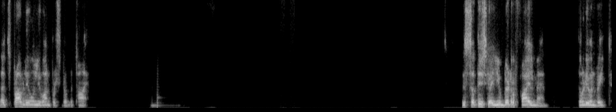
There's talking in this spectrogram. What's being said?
that's probably only 1% of the time. This Satish guy, you better file, man. Don't even wait.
